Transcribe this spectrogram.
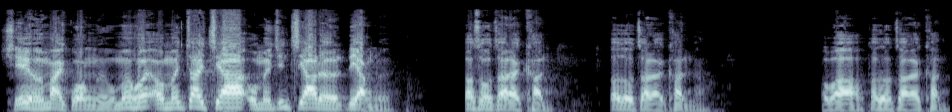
鞋盒卖光了，我们会我们再加，我们已经加了量了，到时候再来看，到时候再来看呢，好不好？到时候再来看。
